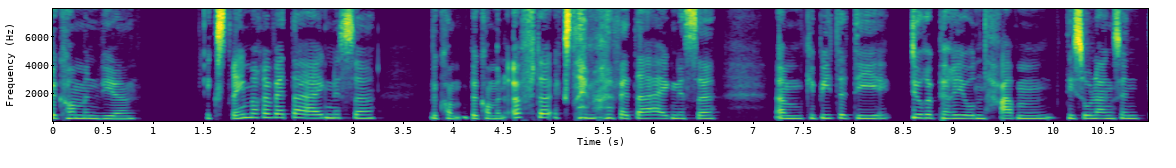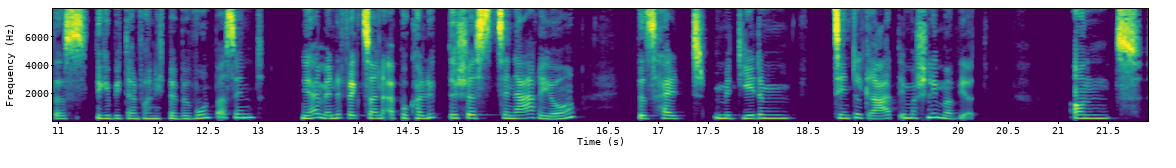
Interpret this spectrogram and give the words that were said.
bekommen wir extremere Wetterereignisse, bekommen öfter extremere Wetterereignisse, ähm, Gebiete, die Dürreperioden haben, die so lang sind, dass die Gebiete einfach nicht mehr bewohnbar sind. Ja, im Endeffekt so ein apokalyptisches Szenario, das halt mit jedem Zehntelgrad immer schlimmer wird. Und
